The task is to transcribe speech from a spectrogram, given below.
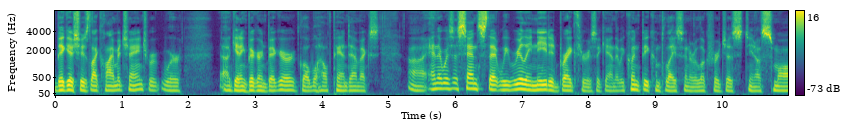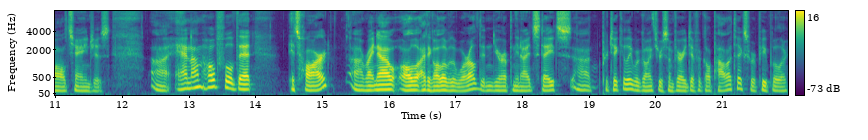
Big issues like climate change were, were uh, getting bigger and bigger, global health pandemics. Uh, and there was a sense that we really needed breakthroughs again, that we couldn't be complacent or look for just, you know, small changes. Uh, and I'm hopeful that it's hard. Uh, right now, all I think all over the world, in Europe and the United States, uh, particularly, we're going through some very difficult politics where people are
